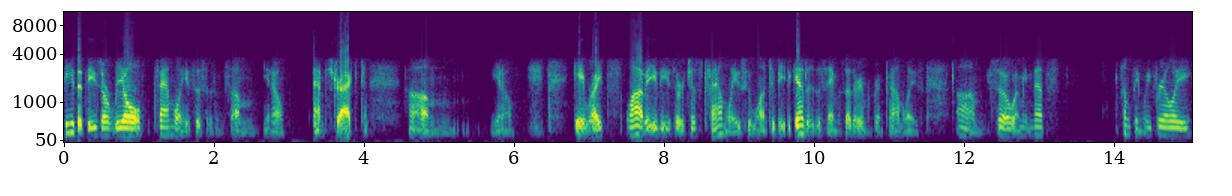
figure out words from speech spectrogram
see that these are real families. This isn't some you know abstract um, you know gay rights lobby. These are just families who want to be together, the same as other immigrant families. Um, so I mean that's something we've really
